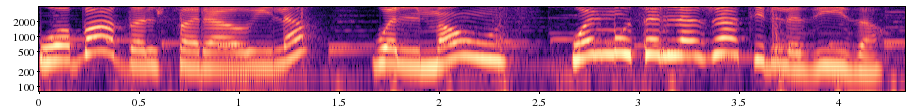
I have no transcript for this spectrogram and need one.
وبعض الفراولة والموز والمثلجات اللذيذة.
